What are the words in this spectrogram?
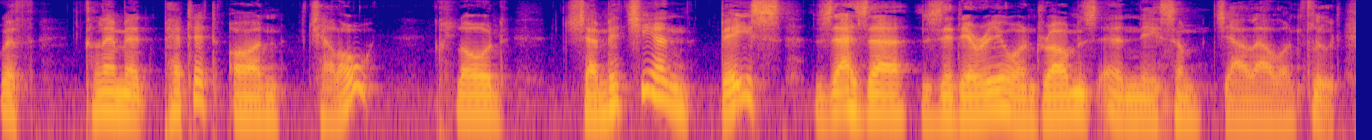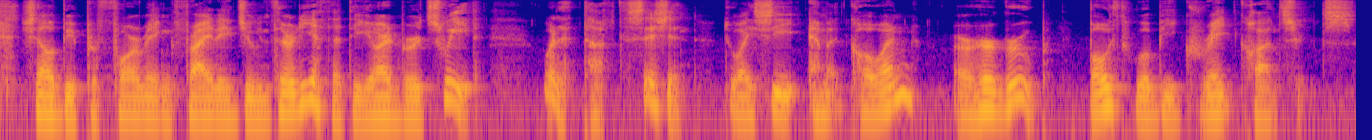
with Clement Petit on cello, Claude Tchamitchian bass, Zaza Desiderio on drums, and Naissam Jalal on flute. She'll be performing Friday, June 30th at the Yardbird Suite. What a tough decision. Do I see Emmet Cohen or her group? Both will be great concerts.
